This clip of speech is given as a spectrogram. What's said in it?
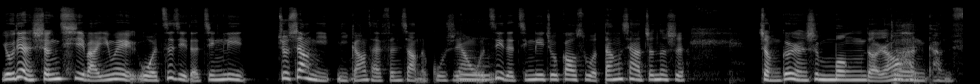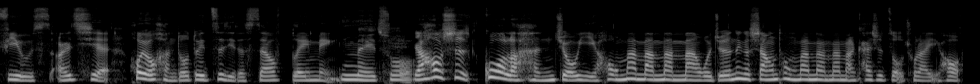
有点生气吧，因为我自己的经历就像你你刚才分享的故事一样，嗯、我自己的经历就告诉我，当下真的是整个人是懵的，然后很 confused，而且会有很多对自己的 self blaming。没错。然后是过了很久以后，慢慢慢慢，我觉得那个伤痛慢慢慢慢开始走出来以后，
